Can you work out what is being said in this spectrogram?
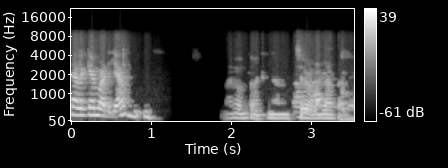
തിളയ്ക്കാൻ പാടില്ല. എന്നാലും ഒന്ന് തിളക്കണം. ഇച്ചിരി വെള്ളം ചേർത്തല്ലേ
